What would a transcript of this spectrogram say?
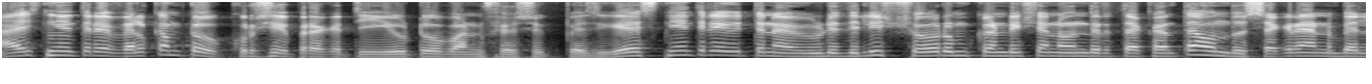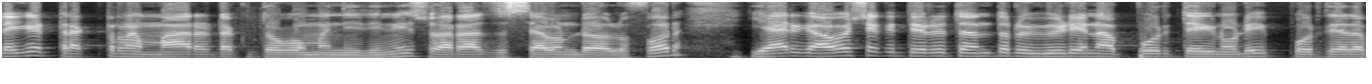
ಹಾಯ್ ಸ್ನೇಹಿತರೆ welcome to Krishi Pragati YouTube and Facebook ಪೇಜ್ಗೆ ಸ್ನೇಹಿತರೆ, ಇವತ್ತಿನ ವಿಡಿಯೋದಲ್ಲಿ ಶೋರೂಮ್ ಕಂಡೀಷನ್ ಹೊಂದಿರತಕ್ಕಂಥ ಒಂದು ಸೆಕೆಂಡ್ ಹ್ಯಾಂಡ್ ಬೆಲೆಗೆ ಟ್ರ್ಯಾಕ್ಟರ್ನ ಮಾರಾಟಕ್ಕೆ ತೊಗೊಂಬಂದಿದ್ದೀನಿ ಸ್ವರಾಜ್ ಸೆವೆನ್ ಡಬಲ್ ಫೋರ್ ಯಾರಿಗೆ ಅವಶ್ಯಕತೆ ಇರುತ್ತೆ ಅಂತವ್ರು ವಿಡಿಯೋನ ಪೂರ್ತಿಯಾಗಿ ನೋಡಿ, ಪೂರ್ತಿಯಾದ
